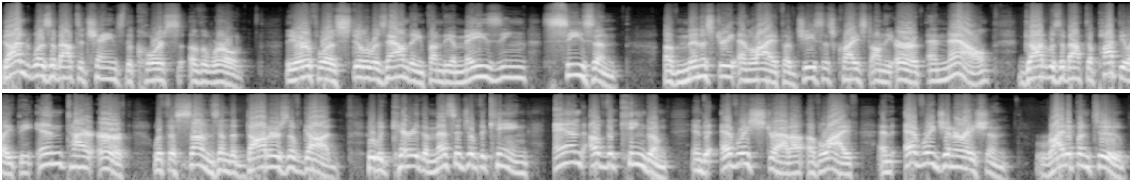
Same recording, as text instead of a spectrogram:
God was about to change the course of the world. The earth was still resounding from the amazing season of ministry and life of Jesus Christ on the earth. And now God was about to populate the entire earth with the sons and the daughters of God who would carry the message of the King and of the kingdom into every strata of life and every generation, right up unto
